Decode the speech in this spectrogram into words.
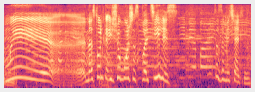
Мы э, настолько еще больше сплотились. Это замечательно.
